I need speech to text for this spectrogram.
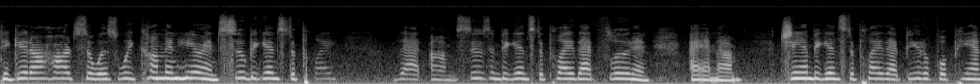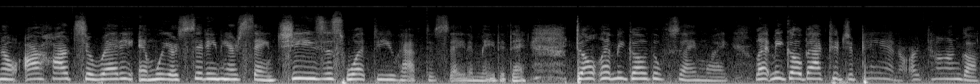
to get our hearts so as we come in here and Sue begins to play that um, Susan begins to play that flute and and um, Jan begins to play that beautiful piano. Our hearts are ready, and we are sitting here saying, Jesus, what do you have to say to me today? Don't let me go the same way. Let me go back to Japan or Tonga,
